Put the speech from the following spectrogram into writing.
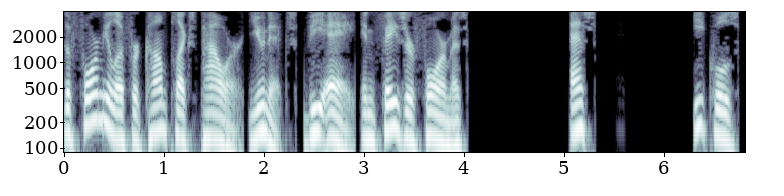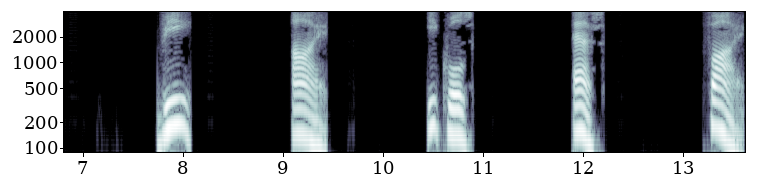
The formula for complex power units VA in phasor form is S equals V I equals S phi.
